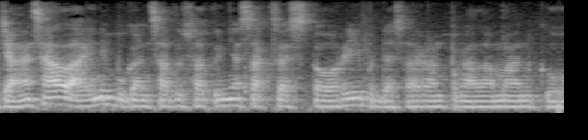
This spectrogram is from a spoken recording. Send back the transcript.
Jangan salah, ini bukan satu-satunya success story berdasarkan pengalamanku.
